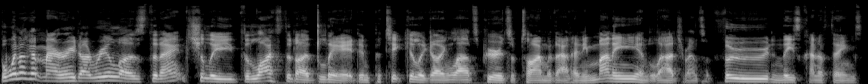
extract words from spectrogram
But when I got married, I realized that actually the life that I'd led, in particular going large periods of time without any money and large amounts of food and these kind of things,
